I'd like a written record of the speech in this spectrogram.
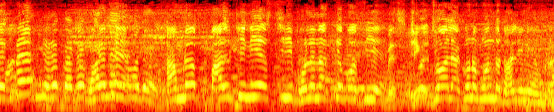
দেখবে। আমরা পালকি নিয়ে এসেছি ভোলেনাথকে বসিয়ে। জল এখনও পর্যন্ত ঢালিনি আমরা।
